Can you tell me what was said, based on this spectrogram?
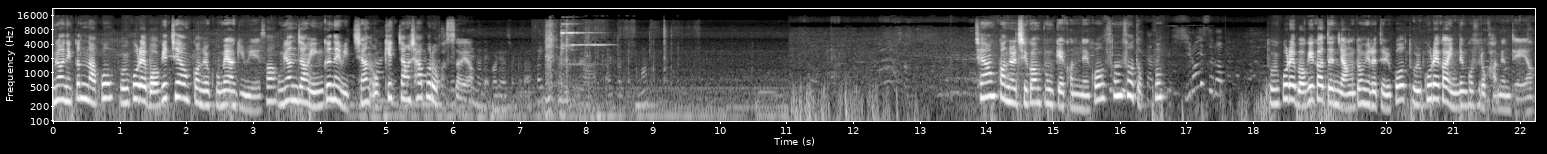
공연이 끝나고 돌고래 먹이 체험권을 구매하기 위해서 공연장 인근에 위치한 오키짱 샵으로 갔어요. 체험권을 직원분께 건네고 손소독 후 돌고래 먹이가 든 양동이를 들고 돌고래가 있는 곳으로 가면 돼요.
